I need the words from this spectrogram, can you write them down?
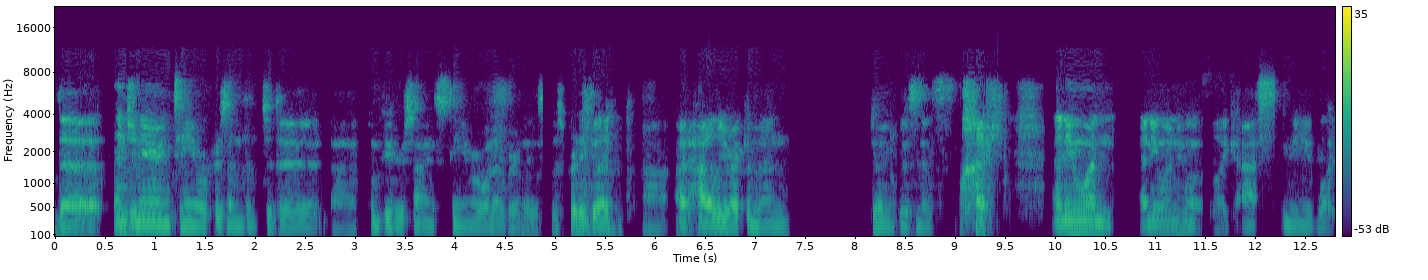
the engineering team or present them to the uh, computer science team or whatever it is. It was pretty good. Uh, i'd highly recommend doing business. Like anyone anyone who like asks me what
